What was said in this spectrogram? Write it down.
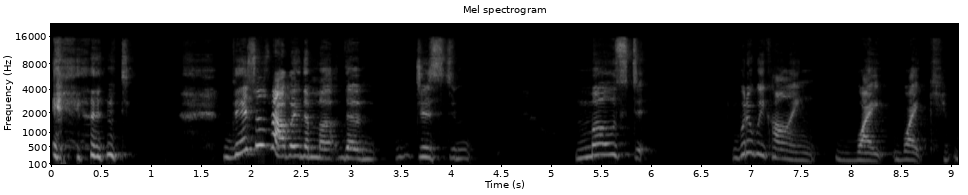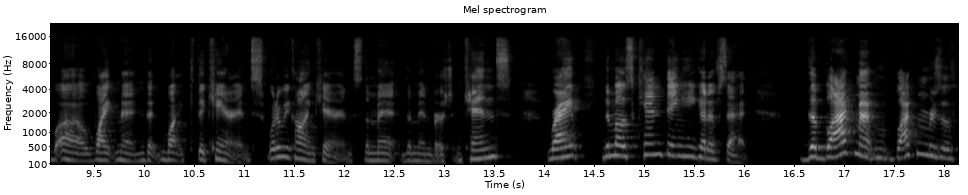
And this was probably the mo- the just most what are we calling white white uh white men that white the karens what are we calling karens the men the men version kens right the most ken thing he could have said the black black members of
